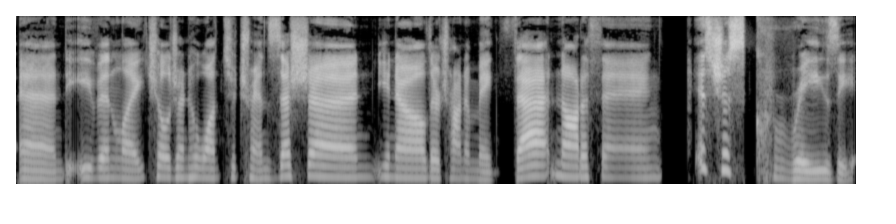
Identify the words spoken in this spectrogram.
and even like children who want to transition, you know, they're trying to make that not a thing. It's just crazy.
